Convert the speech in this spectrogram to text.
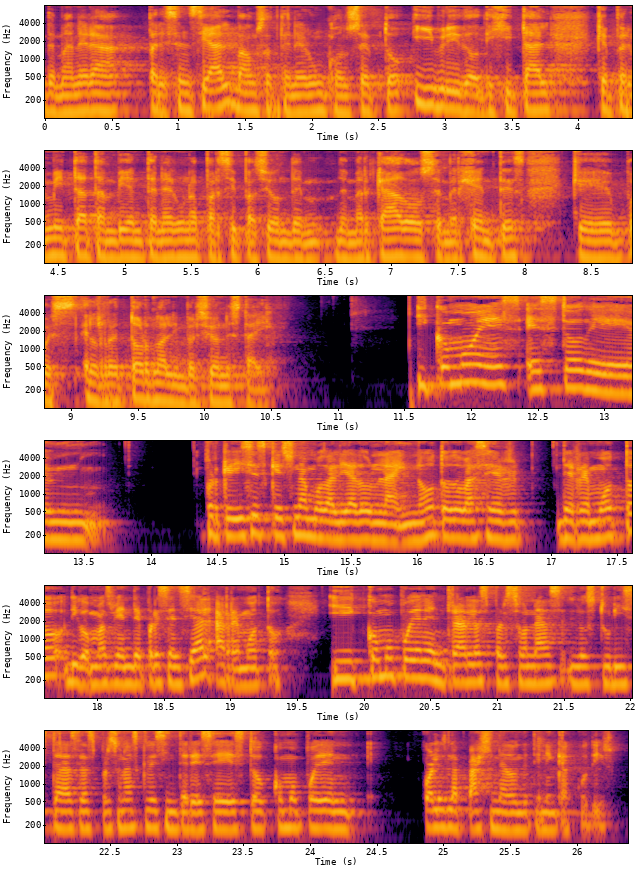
de manera presencial, vamos a tener un concepto híbrido digital que permita también tener una participación de, de mercados emergentes, que pues el retorno a la inversión está ahí. ¿Y cómo es esto de, porque dices que es una modalidad online, ¿no? Todo va a ser de remoto, digo más bien de presencial a remoto. ¿Y cómo pueden entrar las personas, los turistas, las personas que les interese esto? ¿Cómo pueden, cuál es la página donde tienen que acudir?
